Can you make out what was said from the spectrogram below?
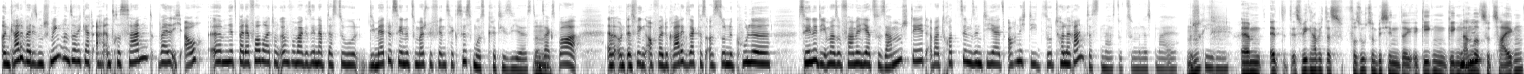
und gerade bei diesem Schminken und so habe ich gedacht, ach interessant, weil ich auch ähm, jetzt bei der Vorbereitung irgendwo mal gesehen habe, dass du die Metal-Szene zum Beispiel für den Sexismus kritisierst und sagst, boah, äh, und deswegen auch, weil du gerade gesagt hast, aus so eine coole Szene, die immer so familiär zusammensteht, aber trotzdem sind die ja jetzt auch nicht die so tolerantesten, hast du zumindest mal beschrieben. Ähm, äh, deswegen habe ich das versucht, so ein bisschen da- gegen, gegeneinander Mhm. zu zeigen,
